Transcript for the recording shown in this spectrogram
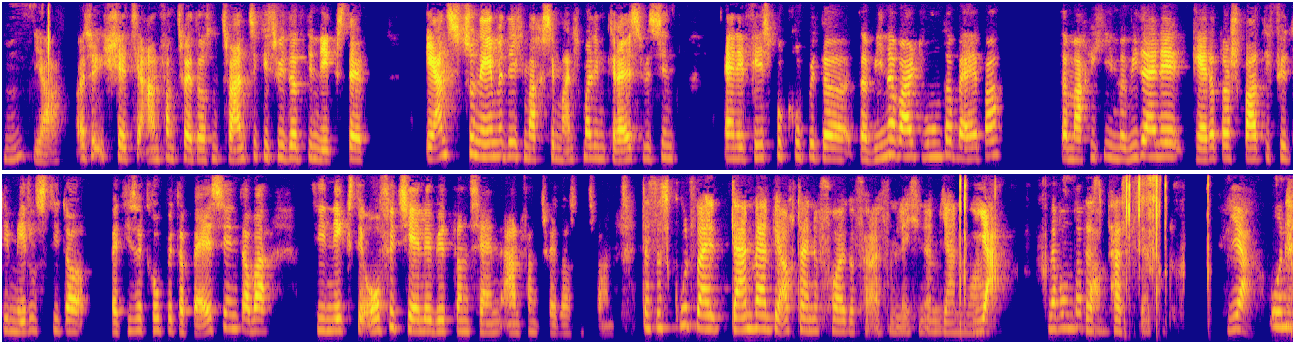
hm? ja, also ich schätze Anfang 2020 ist wieder die nächste ernstzunehmende. Ich mache sie manchmal im Kreis. Wir sind eine Facebook-Gruppe der, der Wienerwald Wunderweiber. Da mache ich immer wieder eine Kleidertauschparty für die Mädels, die da bei dieser Gruppe dabei sind. Aber die nächste offizielle wird dann sein Anfang 2020. Das ist gut, weil dann werden wir auch deine Folge veröffentlichen im Januar. Ja, na wunderbar. Das passt sehr gut. Ja. Und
